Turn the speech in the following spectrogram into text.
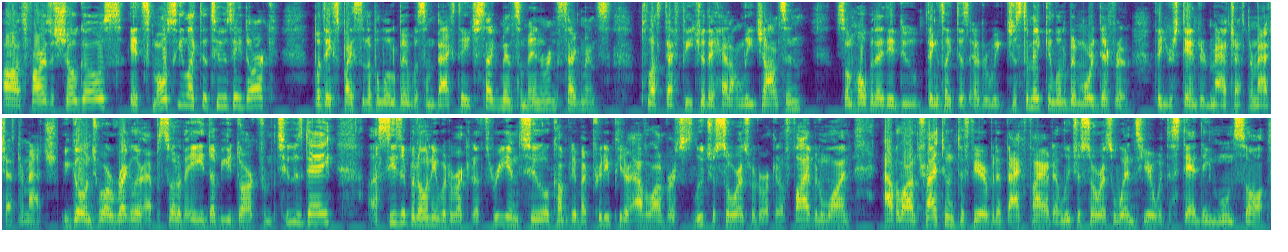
Uh, as far as the show goes, it's mostly like the Tuesday Dark, but they spiced it up a little bit with some backstage segments, some in-ring segments, plus that feature they had on Lee Johnson. So I'm hoping that they do things like this every week just to make it a little bit more different than your standard match after match after match. We go into our regular episode of AEW Dark from Tuesday. Uh, Cezar Bononi with a record of 3 and 2, accompanied by Pretty Peter Avalon versus Luchasaurus with a record of 5 and 1. Avalon tried to interfere, but it backfired, and Luchasaurus wins here with the standing moonsault.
